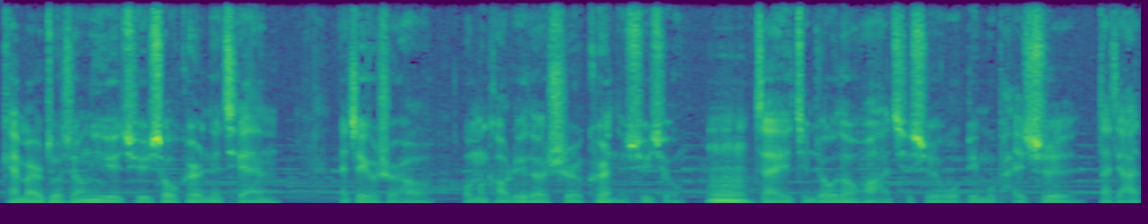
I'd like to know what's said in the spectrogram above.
开门做生意，去收客人的钱，那这个时候我们考虑的是客人的需求。嗯，在锦州的话，其实我并不排斥大家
